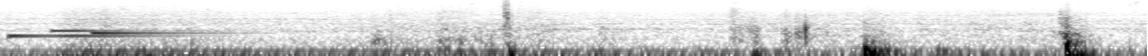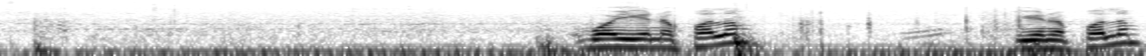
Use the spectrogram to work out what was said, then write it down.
What, you gonna pull him? You gonna pull him?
